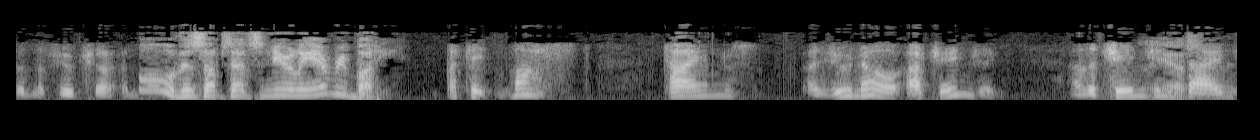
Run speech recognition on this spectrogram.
and the future and Oh, this upsets nearly everybody. But it must. times, as you know, are changing. And the changing Yes. times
